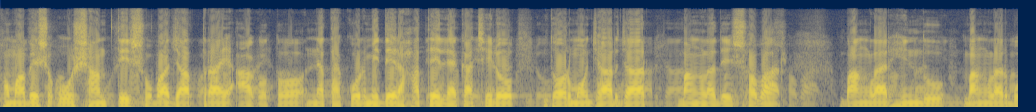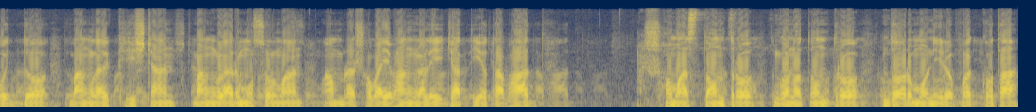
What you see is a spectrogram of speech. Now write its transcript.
সমাবেশ ও শান্তির শোভাযাত্রায় আগত নেতাকর্মীদের হাতে লেখা ছিল ধর্ম যার যার, বাংলাদেশ সবার। বাংলার হিন্দু, বাংলার বৌদ্ধ, বাংলার খ্রিস্টান, বাংলার মুসলমান, আমরা সবাই বাঙালি, জাতীয়তাবাদ সমাজতন্ত্র, গণতন্ত্র, ধর্ম নিরপেক্ষতা,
